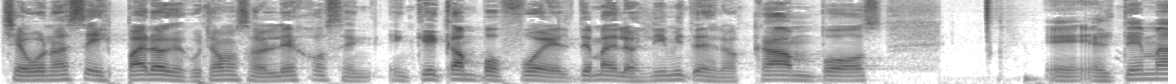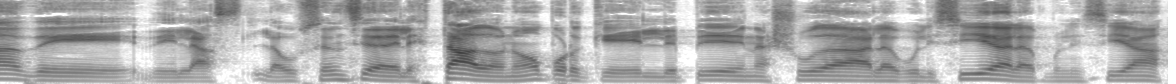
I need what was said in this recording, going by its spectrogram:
che, bueno, ese disparo que escuchamos a lo lejos, ¿en, en qué campo fue? El tema de los límites de los campos. eh, el tema de, de las- la ausencia del Estado, ¿no? Porque le piden ayuda a la policía, la policía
